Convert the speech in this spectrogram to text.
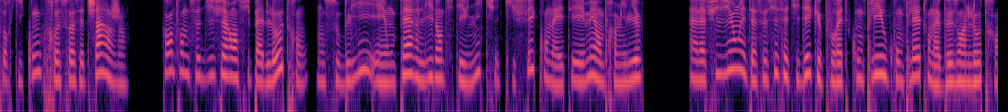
pour quiconque reçoit cette charge. Quand on ne se différencie pas de l'autre, on s'oublie et on perd l'identité unique qui fait qu'on a été aimé en premier lieu. À la fusion est associée cette idée que pour être complet ou complète, on a besoin de l'autre.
